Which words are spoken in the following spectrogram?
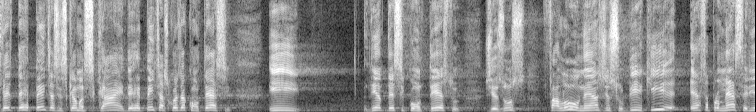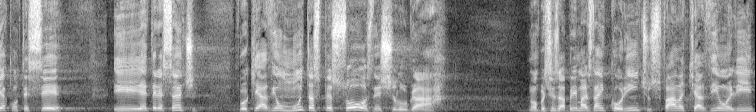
de repente as escamas caem, de repente as coisas acontecem. E dentro desse contexto, Jesus falou, né, antes de subir, que essa promessa iria acontecer. E é interessante, porque haviam muitas pessoas neste lugar. Não precisa abrir, mas lá em Coríntios fala que haviam ali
